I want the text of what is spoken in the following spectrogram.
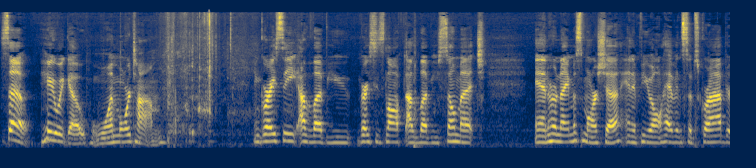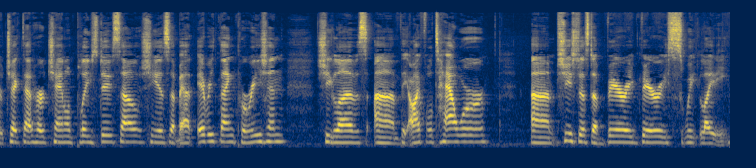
So, here we go. One more time. And Gracie, I love you. Gracie's Loft, I love you so much. And her name is Marcia. And if you all haven't subscribed or checked out her channel, please do so. She is about everything Parisian. She loves um, the Eiffel Tower. Um, she's just a very, very sweet lady.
